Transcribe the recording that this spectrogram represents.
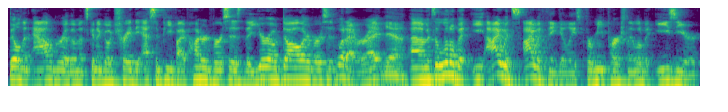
build an algorithm that's going to go trade the S&P 500 versus the euro dollar versus whatever, right? Yeah. Um, it's a little bit e- I would I would think at least for me personally a little bit easier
